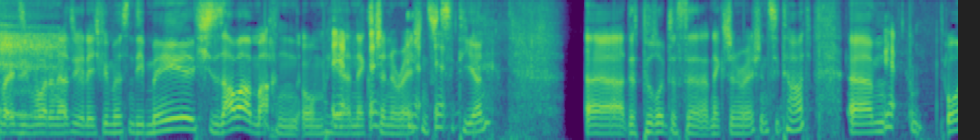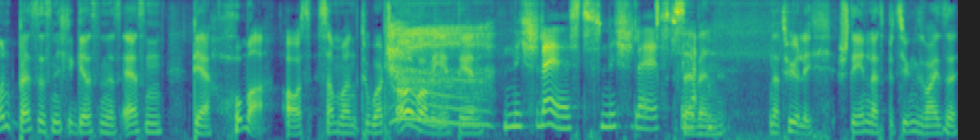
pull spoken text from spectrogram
Weil sie wurde natürlich, wir müssen die Milch sauer machen, um hier Ja, Next äh, Generation ja, zu ja. Äh, das berühmteste Next Generation Zitat. Ähm, Ja. Und bestes nicht gegessenes Essen, der Hummer aus Someone to Watch Over Me, den Nicht schlecht, nicht schlecht. Seven natürlich stehen lässt, beziehungsweise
